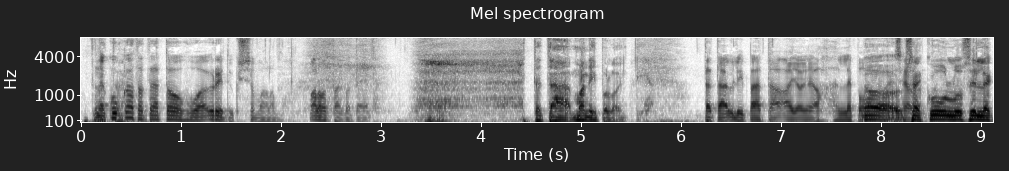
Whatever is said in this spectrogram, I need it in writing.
tuota, no kuka tätä touhua yrityksessä valvoo? Valvotaanko teitä? Tätä manipulointia. Tätä ylipäätään ajoja lepo. No se kuuluu sille,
